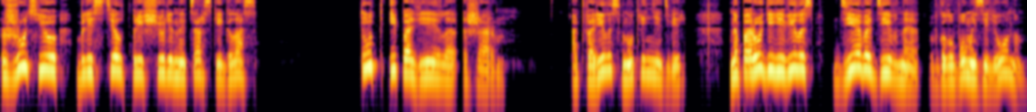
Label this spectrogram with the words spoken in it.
жутью блестел прищуренный царский глаз. Тут и повеяло жаром. Отворилась внутренняя дверь. На пороге явилась дева дивная в голубом и зеленом,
